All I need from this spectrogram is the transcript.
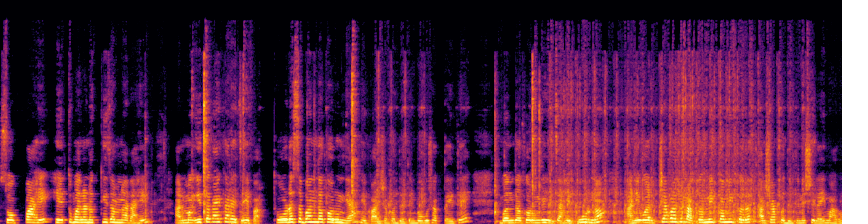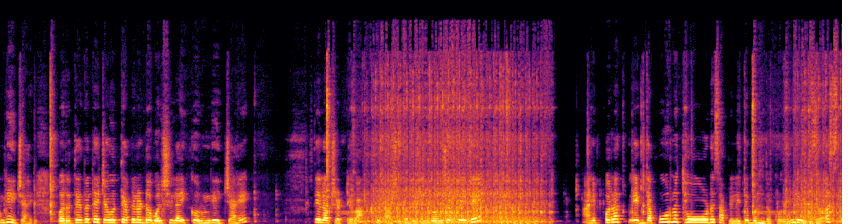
सोप्पा आहे. हे तुम्हाला नक्की जमणार आहे. आणि मग इथं काय करायचं? हे पा थोडंसं बंद करून घ्या. हे पा अशा पद्धतीने बघू शकता इथे. बंद करून घ्यायचं आहे पूर्ण. आणि वरच्या बाजूला कमी कमी करत अशा पद्धतीने शिलाई मारून घ्यायची आहे. परत एकदा त्याच्यावरती आपल्याला डबल शिलाई करून घ्यायची आहे. ते लक्षात ठेवा. हे अशा पद्धतीने बघू शकता इथे. आणि परत एकदा पूर्ण थोडंसं आपल्याला इथे बंद करून घ्यायचं असतं.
